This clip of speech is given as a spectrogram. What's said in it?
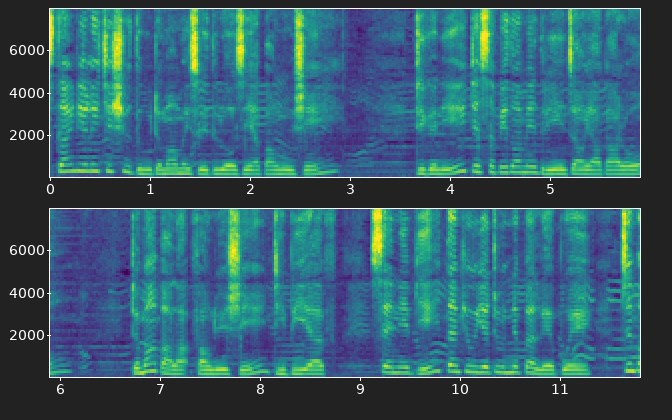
Sky Daily ကြည့်ရှုသူဓမ္မမိတ်ဆွေသူတော်စင်အပေါင်းတို့ရှင်ဒီကနေ့တင်ဆက်ပေးသွားမယ့်သတင်းကြောင်းရာကတော့ဓမ္မပါလဖောင်ဒေးရှင်း DBF ဆယ်နှစ်ပြည့်တန်ဖြူရတုနှစ်ပတ်လည်ပွဲကျင်းပ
